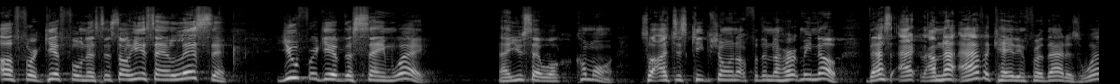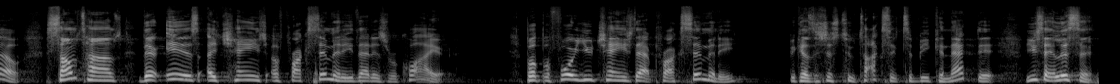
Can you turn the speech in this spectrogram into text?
of forgetfulness. And so he is saying, listen, you forgive the same way. Now you say, well, come on. So I just keep showing up for them to hurt me? No, that's I'm not advocating for that as well. Sometimes there is a change of proximity that is required. But before you change that proximity, because it's just too toxic to be connected, you say, listen,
